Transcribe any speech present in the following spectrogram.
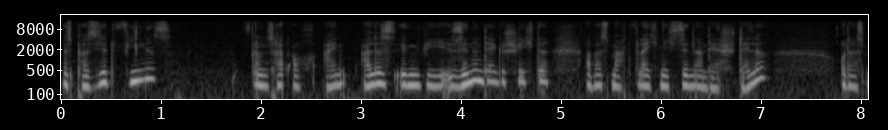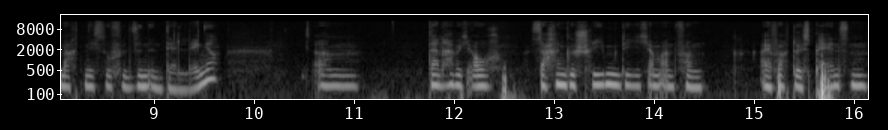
es passiert vieles und es hat auch ein, alles irgendwie Sinn in der Geschichte, aber es macht vielleicht nicht Sinn an der Stelle oder es macht nicht so viel Sinn in der Länge. Ähm, dann habe ich auch Sachen geschrieben, die ich am Anfang einfach durchs Pansen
